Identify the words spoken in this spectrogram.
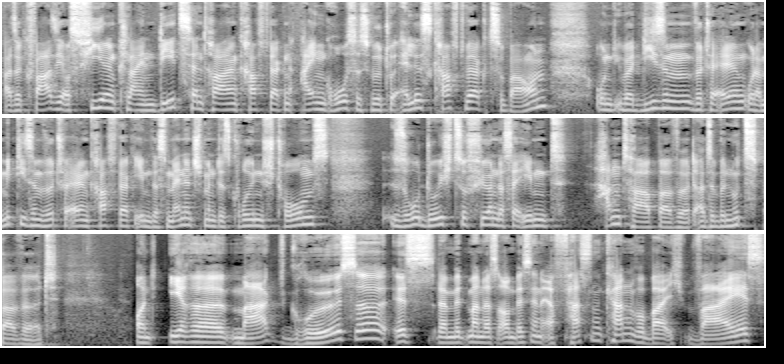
Also quasi aus vielen kleinen dezentralen Kraftwerken ein großes virtuelles Kraftwerk zu bauen und über diesem virtuellen oder mit diesem virtuellen Kraftwerk eben das Management des grünen Stroms so durchzuführen, dass er eben handhabbar wird, also benutzbar wird. Und ihre Marktgröße ist, damit man das auch ein bisschen erfassen kann, wobei ich weiß,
